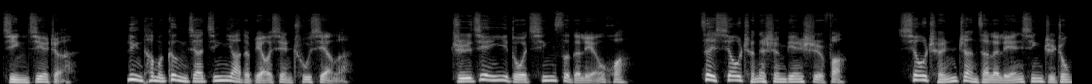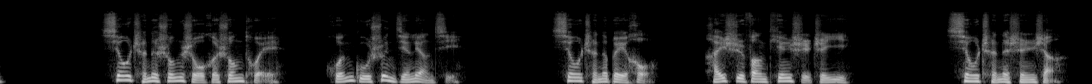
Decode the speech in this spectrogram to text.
紧接着，令他们更加惊讶的表现出现了。只见一朵青色的莲花在萧晨的身边释放，萧晨站在了莲心之中。萧晨的双手和双腿魂骨瞬间亮起，萧晨的背后还释放天使之翼，萧晨的身上。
